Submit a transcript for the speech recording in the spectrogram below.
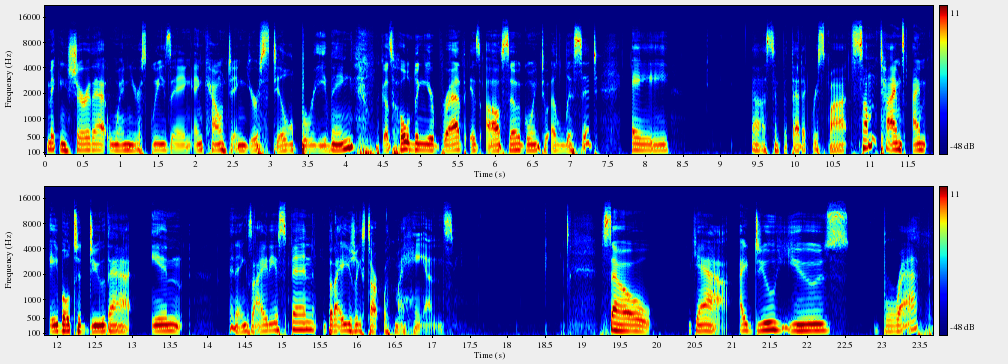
making sure that when you're squeezing and counting, you're still breathing because holding your breath is also going to elicit a, a sympathetic response. Sometimes I'm able to do that in an anxiety spin, but I usually start with my hands. So, yeah, I do use breath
